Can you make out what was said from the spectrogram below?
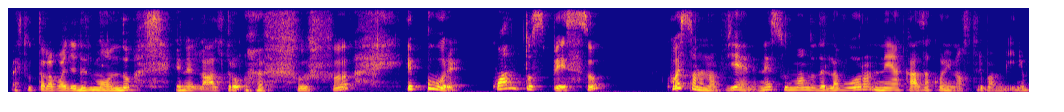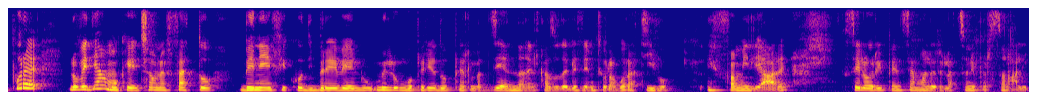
hai tutta la voglia del mondo e nell'altro, eppure, quanto spesso questo non avviene né sul mondo del lavoro né a casa con i nostri bambini. Eppure lo vediamo che c'è un effetto benefico di breve e lungo periodo per l'azienda, nel caso dell'esempio lavorativo e familiare, se lo ripensiamo alle relazioni personali.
